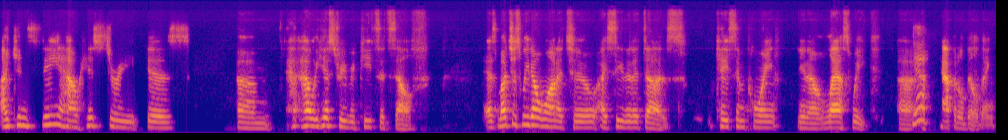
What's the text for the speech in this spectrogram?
I can see how history is, um, how history repeats itself. As much as we don't want it to, I see that it does. Case in point, you know, last week, uh, yeah. Capitol building.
